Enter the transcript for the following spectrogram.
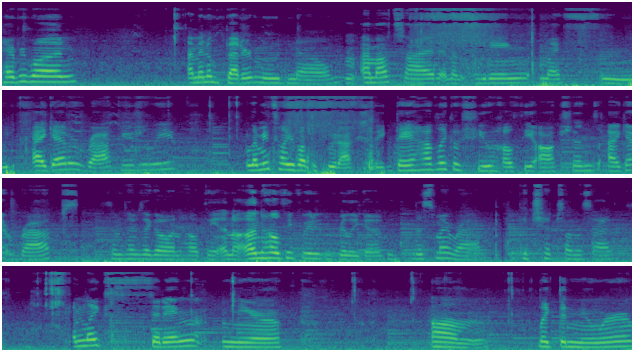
Hey everyone, I'm in a better mood now. I'm outside and I'm eating my food. I get a wrap usually. Let me tell you about the food actually. They have like a few healthy options. I get wraps. Sometimes I go unhealthy and unhealthy food is really good. This is my wrap. The chips on the side. I'm like sitting near um like the newer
